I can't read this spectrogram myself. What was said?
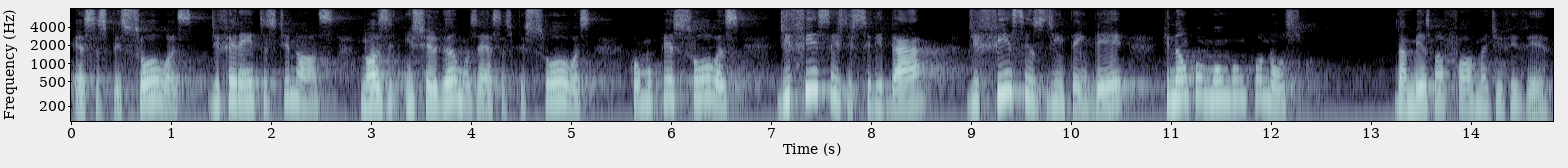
essas pessoas diferentes de nós. Nós enxergamos essas pessoas como pessoas difíceis de se lidar, difíceis de entender, que não comungam conosco da mesma forma de viver.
